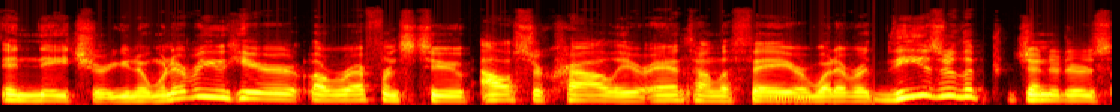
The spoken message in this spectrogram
in nature. You know, whenever you hear a reference to Aleister Crowley or Anton LaVey or whatever, these are the progenitors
